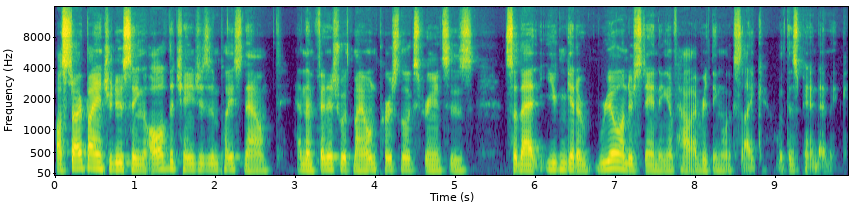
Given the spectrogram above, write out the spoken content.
I'll start by introducing all of the changes in place now and then finish with my own personal experiences so that you can get a real understanding of how everything looks like with this pandemic.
